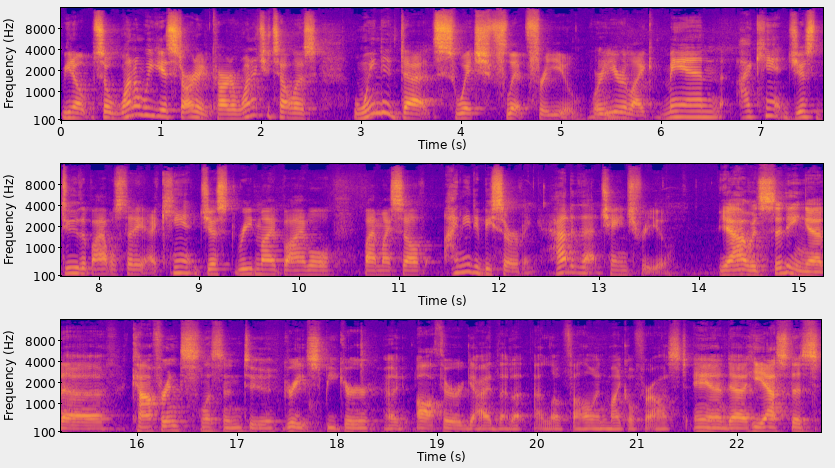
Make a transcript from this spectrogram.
you know, so why don't we get started, Carter? Why don't you tell us when did that switch flip for you, where mm. you're like, man, I can't just do the Bible study, I can't just read my Bible by myself. I need to be serving. How did that change for you? Yeah, I was sitting at a conference listening to a great speaker, an author, a guy that I- love following, Michael Frost. And uh, he asked this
